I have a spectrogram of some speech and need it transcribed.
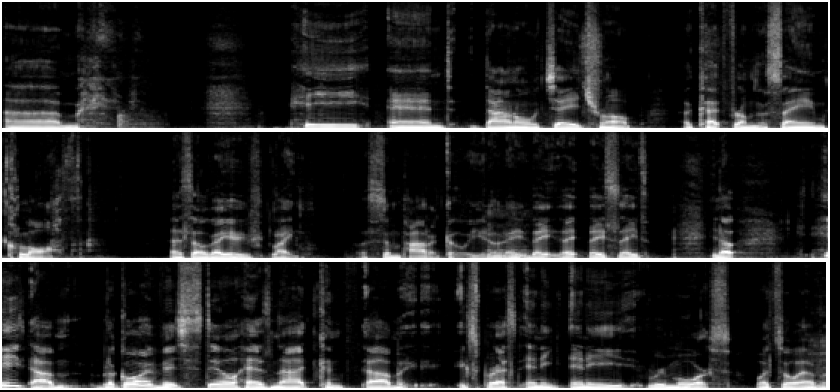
Um, he and Donald J. Trump are cut from the same cloth, and so they like a simpatico. You know, they, they, they they say, you know, he um, Blagojevich still has not con- um, expressed any any remorse whatsoever.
